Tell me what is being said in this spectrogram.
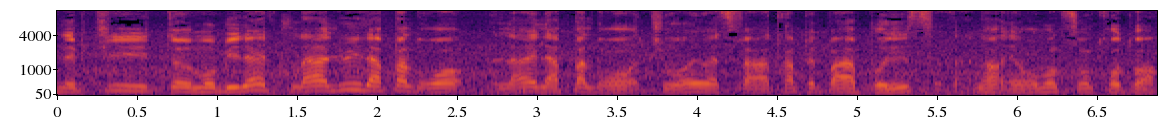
les petites mobilettes, là, lui, il n'a pas le droit. Là, il n'a pas le droit. Tu vois, il va se faire attraper par la police. Non, il remonte sur le trottoir.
